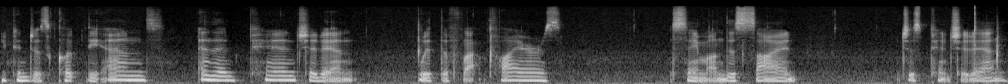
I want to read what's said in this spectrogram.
You can just clip the ends and then pinch it in with the flat pliers. Same on this side. Just pinch it in.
